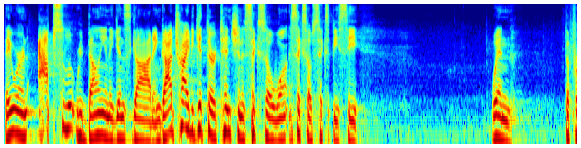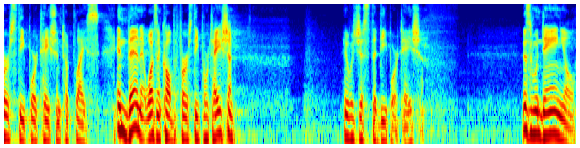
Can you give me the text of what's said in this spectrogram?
They were in absolute rebellion against God, and God tried to get their attention in 606 BC when the first deportation took place. And then it wasn't called the first deportation, it was just the deportation. This is when Daniel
